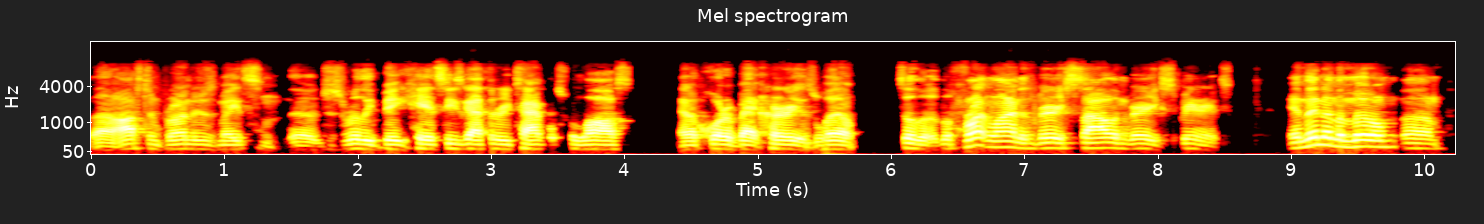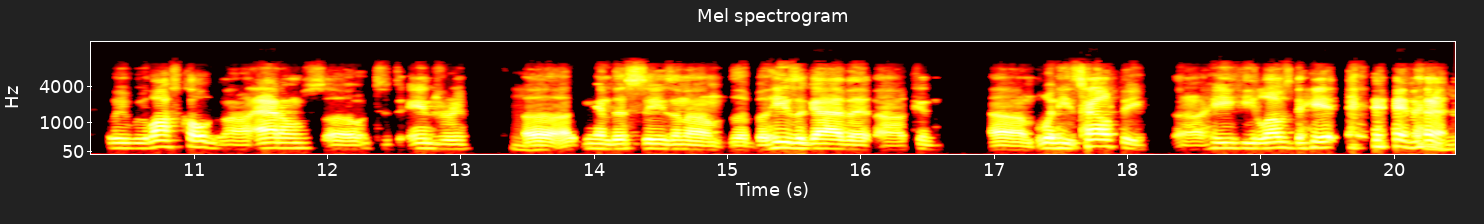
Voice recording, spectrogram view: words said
Austin Brundage has made some just really big hits. He's got three tackles for loss and a quarterback hurry as well. So the, the front line is very solid and very experienced. And then in the middle, um, we, we lost Colton uh, Adams uh, to, to injury hmm. uh, again this season. Um, the, but he's a guy that uh, can, um, when he's healthy, uh, he he loves to hit, and uh, mm-hmm.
